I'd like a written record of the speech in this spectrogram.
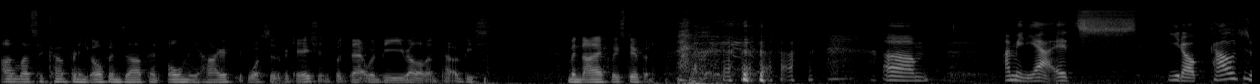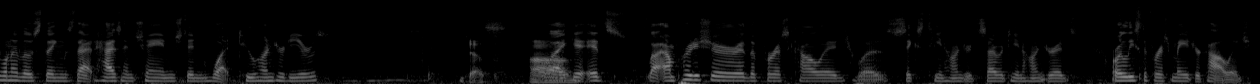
unless a company opens up and only hires people with certifications, but that would be irrelevant. That would be maniacally stupid. um, I mean, yeah, it's you know, college is one of those things that hasn't changed in what 200 years. Yes. Um, like it, it's, like, I'm pretty sure the first college was 1600s, 1700s, or at least the first major college.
